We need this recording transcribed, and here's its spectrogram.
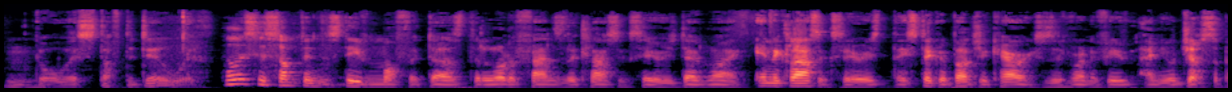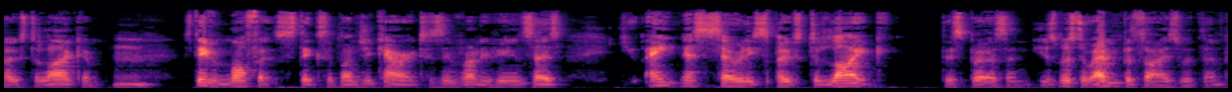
Hmm. got all this stuff to deal with. Well, this is something that Steven Moffat does that a lot of fans of the classic series don't like. In the classic series, they stick a bunch of characters in front of you and you're just supposed to like them. Hmm. Steven Moffat sticks a bunch of characters in front of you and says, You ain't necessarily supposed to like this person. You're supposed to empathise with them.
